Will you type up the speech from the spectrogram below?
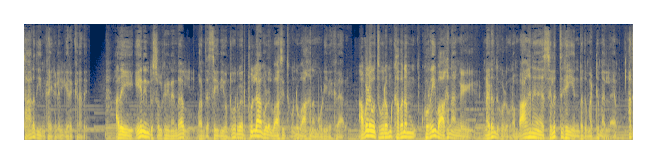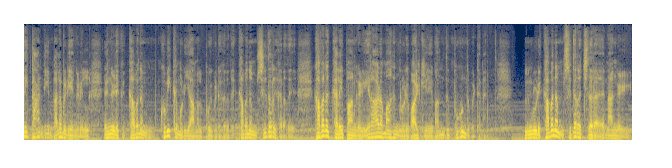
சாரதியின் கைகளில் இருக்கிறது. அதை ஏன் என்று சொல்கிறேன் என்றால் வந்த செய்தி ஒன்று. ஒருவர் புல்லாங்குழல் வாசித்துக் கொண்டு வாகனம் ஓடியிருக்கிறார். அவ்வளவு தூரம் கவனம் குறைவாக நாங்கள் நடந்து கொள்கிறோம். வாகன செலுத்துகை என்பது மட்டுமல்ல அதை தாண்டியும் பல விடயங்களில் எங்களுக்கு கவனம் குவிக்க முடியாமல் போய்விடுகிறது. கவனம் சிதறுகிறது. கவனக்கலைப்பான்கள் ஏராளமாக எங்களுடைய வாழ்க்கையிலே வந்து புகுந்து விட்டன. எங்களுடைய கவனம் சிதற சிதற நாங்கள்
